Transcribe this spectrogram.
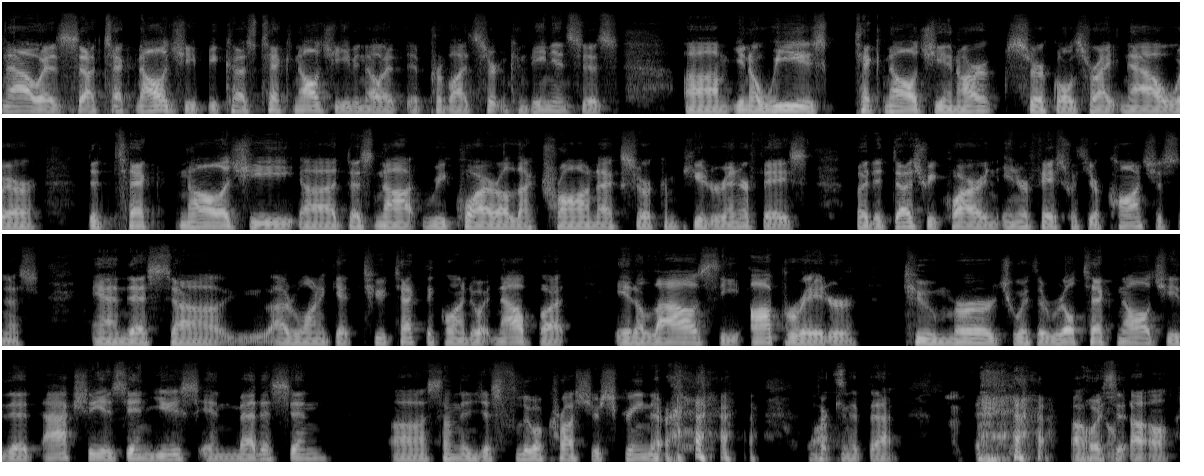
now is uh, technology because technology even though it, it provides certain conveniences um, you know we use technology in our circles right now where the technology uh, does not require electronics or computer interface but it does require an interface with your consciousness and this uh, i don't want to get too technical into it now but it allows the operator to merge with a real technology that actually is in use in medicine. Uh, something just flew across your screen there. Looking at that. oh, is it? Uh-oh.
